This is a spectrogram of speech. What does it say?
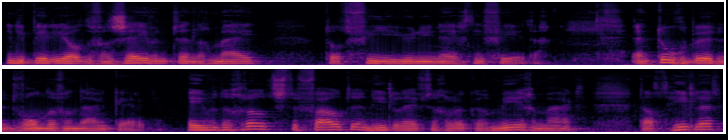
in die periode van 27 mei tot 4 juni 1940. En toen gebeurde het wonder van Duinkerken. Een van de grootste fouten, en Hitler heeft er gelukkig meer gemaakt, dat Hitler,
